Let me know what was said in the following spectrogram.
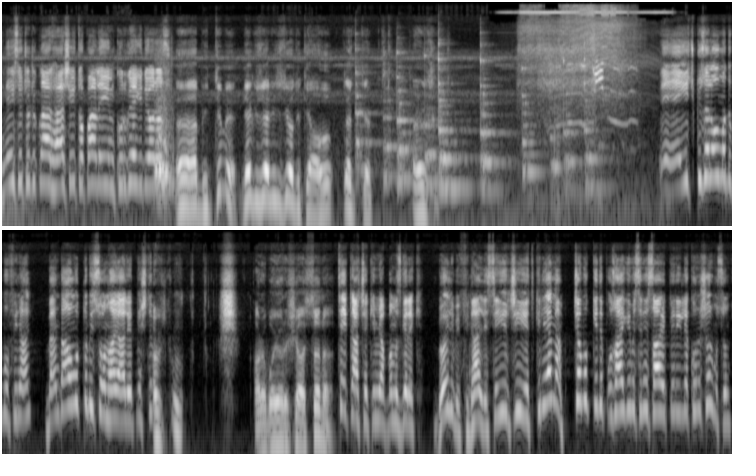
Neyse çocuklar her şeyi toparlayın. Kurguya gidiyoruz. Ee, bitti mi? Ne güzel izliyorduk yahu. E, hiç güzel olmadı bu final. Ben daha mutlu bir son hayal etmiştim. Şş, araba yarışı açsana. Tekrar çekim yapmamız gerek. Böyle bir finalle seyirciyi etkileyemem. Çabuk gidip uzay gemisinin sahipleriyle konuşur musun?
